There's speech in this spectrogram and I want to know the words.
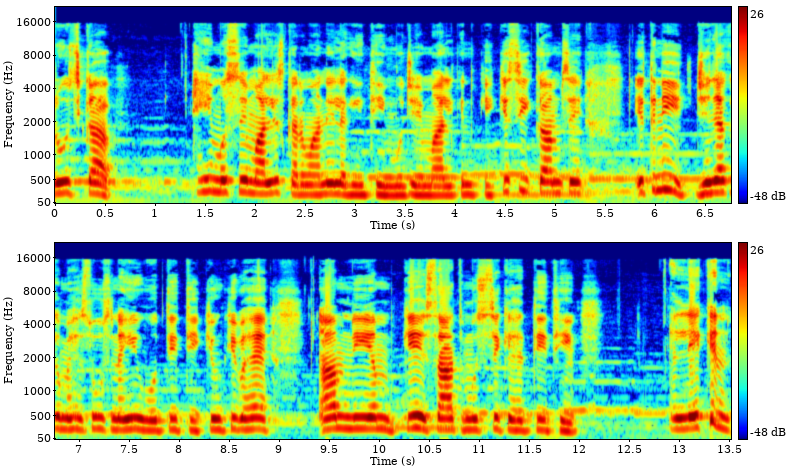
रोज का ही मुझसे मालिश करवाने लगी थी। मुझे मालकिन की किसी काम से इतनी झिझक महसूस नहीं होती थी, क्योंकि वह आम नियम के साथ मुझसे कहती थी। लेकिन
